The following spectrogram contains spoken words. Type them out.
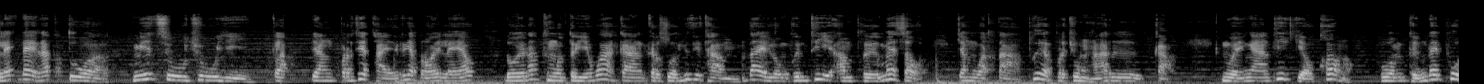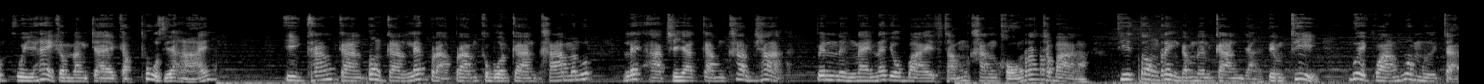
และได้รับตัวมิตซูชูยีกลับยังประเทศไทยเรียบร้อยแล้ว โดยรัฐมนตรีว่าการกระทรวงยุติธรรมได้ลงพื้นที่อำเภอแม่สอดจังหวัดตากเพื่อประชุมหารือกับหน่วยงานที่เกี่ยวข้อง รวมถึงได้พูดคุยให้กำลังใจกับผู้เสียหาย อีกทั้งการป้องกันและปราบปรามกระบวนการค้ามนุษย์ และอาชญากรรมข้ามชาติ เป็นหนึ่งในนโยบายสำคัญของรัฐบาลที่ต้องเร่งดำเนินการอย่างเต็มที่ด้วยความร่วมมือจาก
